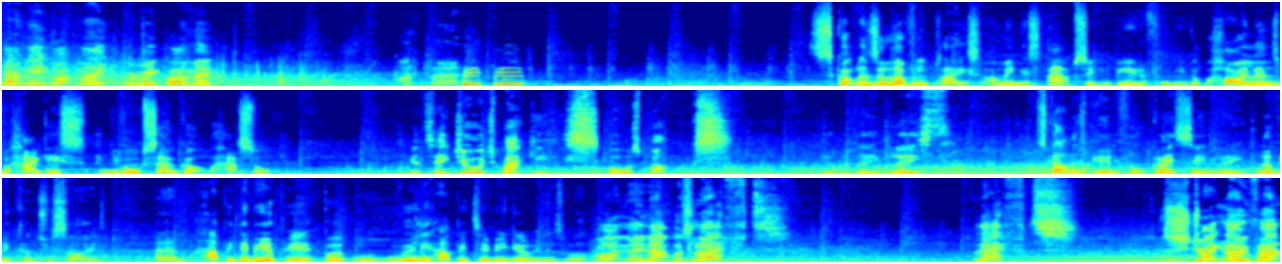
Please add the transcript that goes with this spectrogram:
Don't need luck, mate. We're repo men. Scotland's a lovely place. I mean, it's absolutely beautiful. You've got the Highlands, the Haggis, and you've also got the Hassel. Going to take George back his horse box. He'll be very pleased. Scotland's beautiful, great scenery, lovely countryside. Um, happy to be up here, but really happy to be going as well. Right then, that was left. Left. Straight over.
